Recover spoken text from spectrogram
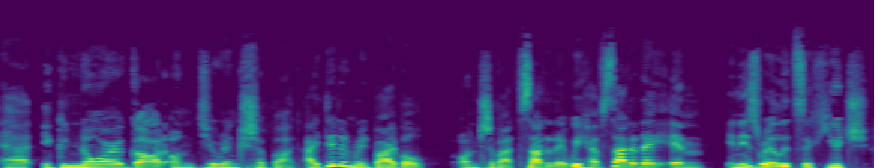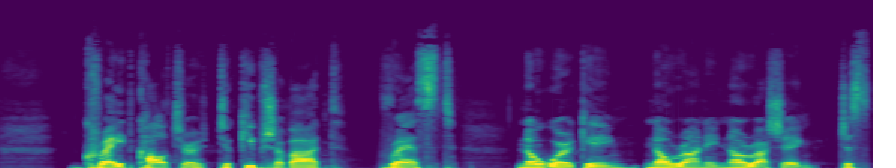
uh, ignore God on during Shabbat. I didn't read Bible on Shabbat, Saturday. We have Saturday and in Israel it's a huge, great culture to keep Shabbat, rest, no working, no running, no rushing, just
